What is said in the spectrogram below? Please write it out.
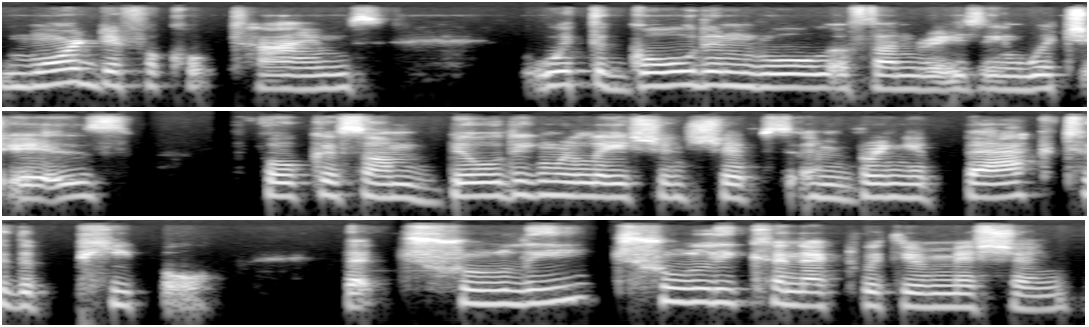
more difficult times with the golden rule of fundraising, which is focus on building relationships and bring it back to the people that truly, truly connect with your mission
